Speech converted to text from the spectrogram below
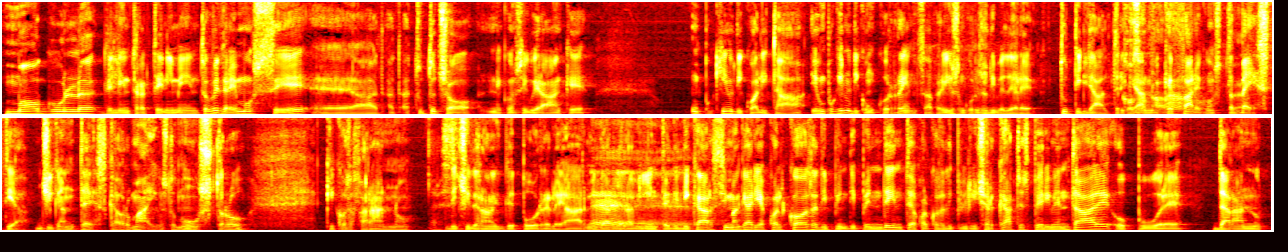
mogul dell'intrattenimento. Vedremo se eh, a, a, a tutto ciò ne conseguirà anche un pochino di qualità e un pochino di concorrenza, perché io sono curioso di vedere tutti gli altri Cosa che hanno a che fare con questa certo. bestia gigantesca ormai, questo mostro. Che cosa faranno? Eh sì. Decideranno di deporre le armi, Eh. dargliela vinta e dedicarsi magari a qualcosa di più indipendente, a qualcosa di più ricercato e sperimentale, oppure daranno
